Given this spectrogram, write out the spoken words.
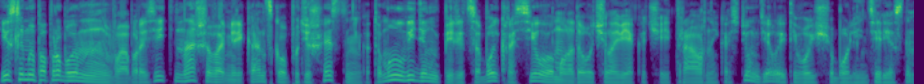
Если мы попробуем вообразить нашего американского путешественника, то мы увидим перед собой красивого молодого человека, чей траурный костюм делает его еще более интересным.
